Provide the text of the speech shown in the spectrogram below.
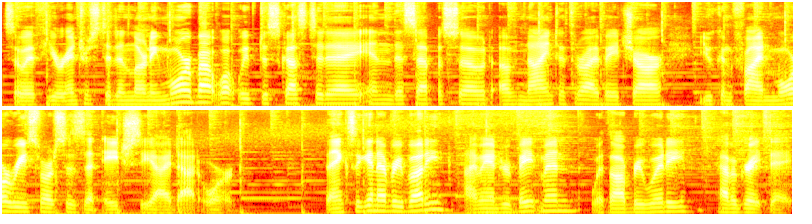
So if you're interested in learning more about what we've discussed today in this episode of 9 to Thrive HR, you can find more resources at hci.org. Thanks again, everybody. I'm Andrew Bateman with Aubrey Whitty. Have a great day.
